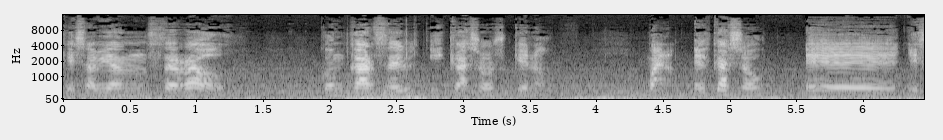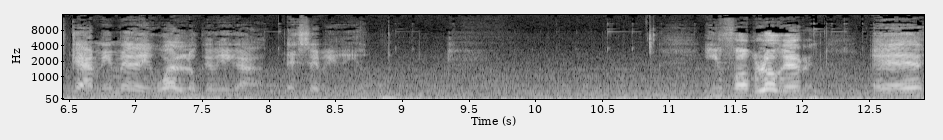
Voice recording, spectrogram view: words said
que se habían cerrado con cárcel y casos que no. Bueno, el caso eh, es que a mí me da igual lo que diga ese vídeo. Infoblogger es,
